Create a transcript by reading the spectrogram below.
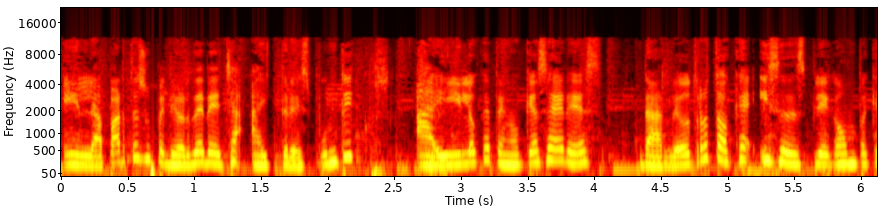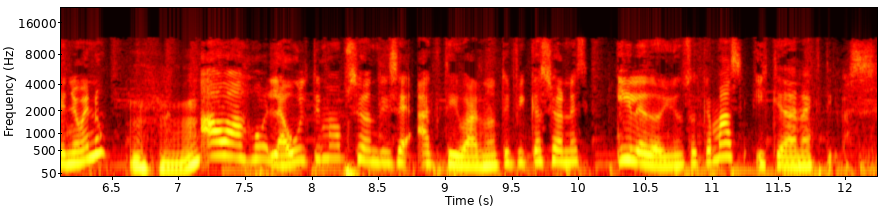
en la parte superior derecha hay tres punticos. Ahí lo que tengo que hacer es darle otro toque y se despliega un pequeño menú. Abajo, la última opción dice activar notificaciones y le doy un toque más y quedan activas.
